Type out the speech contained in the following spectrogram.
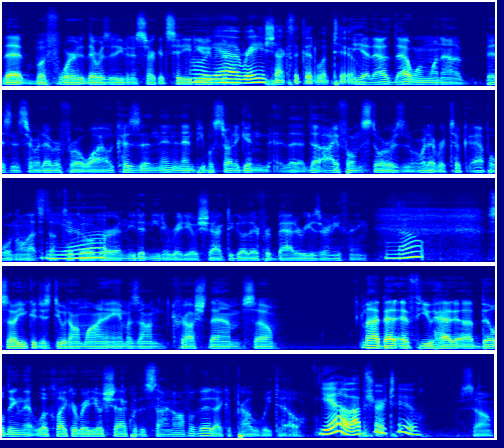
That before there was even a Circuit City. Oh yeah, remember? Radio Shack's a good one too. Yeah, that that one went out of business or whatever for a while because and then and then people started getting the, the iPhone stores or whatever took Apple and all that stuff took over and you didn't need a Radio Shack to go there for batteries or anything. No. So you could just do it online. Amazon crushed them. So, but I bet if you had a building that looked like a Radio Shack with a sign off of it, I could probably tell. Yeah, I'm sure too. So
